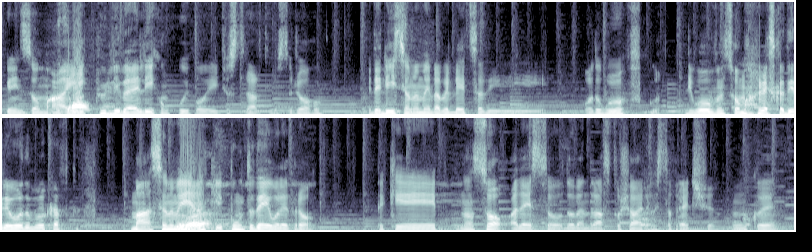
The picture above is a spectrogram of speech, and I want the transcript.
Quindi insomma esatto. hai più livelli con cui puoi giostrarti questo gioco. Ed è lì secondo me la bellezza di, World of Warcraft, di WoW, insomma, riesco a dire World of Warcraft. Ma secondo me yeah. è anche il punto debole, però. Perché non so adesso dove andrà a sfociare questa patch. Comunque,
